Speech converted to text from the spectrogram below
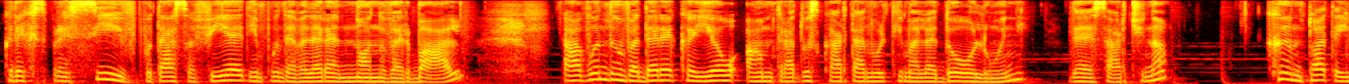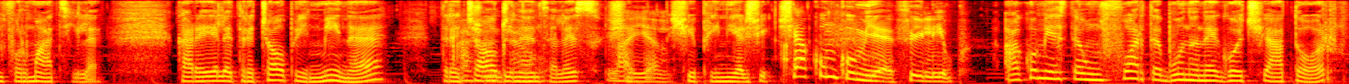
cât de expresiv putea să fie din punct de vedere non-verbal, având în vedere că eu am tradus cartea în ultimele două luni de sarcină, când toate informațiile care ele treceau prin mine, treceau, Ajungeau bineînțeles, la și, el. și prin el. Și, Și acum cum e, Filip? acum este un foarte bun negociator,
